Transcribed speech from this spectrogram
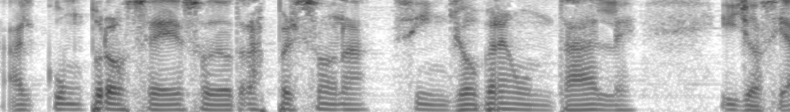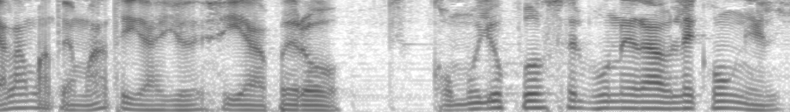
algún proceso de otras personas sin yo preguntarle. Y yo hacía la matemática, yo decía, pero ¿cómo yo puedo ser vulnerable con él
